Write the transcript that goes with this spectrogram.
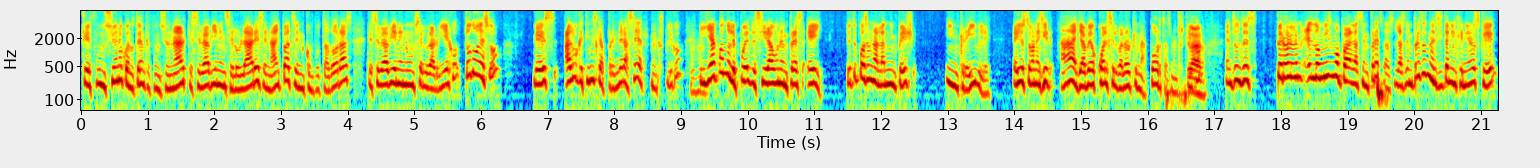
que funcione cuando tenga que funcionar, que se vea bien en celulares, en iPads, en computadoras, que se vea bien en un celular viejo. Todo eso es algo que tienes que aprender a hacer, ¿me explico? Y ya cuando le puedes decir a una empresa, hey, yo te puedo hacer una landing page increíble, ellos te van a decir, ah, ya veo cuál es el valor que me aportas, ¿me explico? Claro. Entonces, pero es lo mismo para las empresas. Las empresas necesitan ingenieros que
